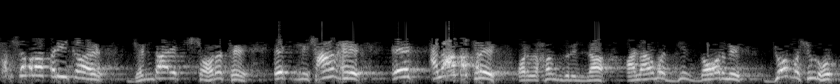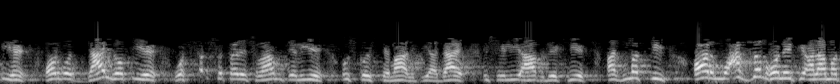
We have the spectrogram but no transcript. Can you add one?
سب سے بڑا طریقہ ہے۔ جھنڈا ایک شہرت ہے، ایک نشان ہے، ایک علامت ہے۔ اور الحمدللہ، علامت جس دور میں جو مشہور ہوتی ہے اور وہ جائز ہوتی ہے، وہ سب سے پہلے اسلام کے لیے اس کو استعمال کیا جائے۔ اسی لیے آپ دیکھیے، عظمت کی اور معذب ہونے کی علامت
